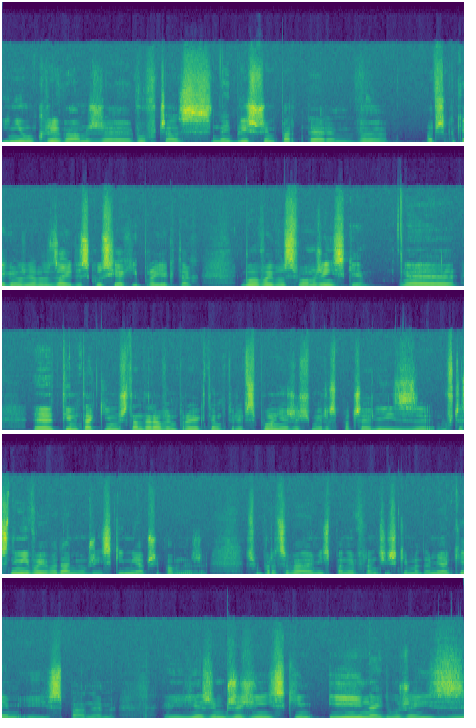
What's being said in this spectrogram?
i nie ukrywam, że wówczas najbliższym partnerem w, we wszelkiego rodzaju dyskusjach i projektach było województwo łomżyńskie. E, e, tym takim sztandarowym projektem, który wspólnie żeśmy rozpoczęli z ówczesnymi wojewodami łomżyńskimi. Ja przypomnę, że współpracowałem i z panem Franciszkiem Adamiakiem i z panem Jerzym Brzezińskim i najdłużej z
